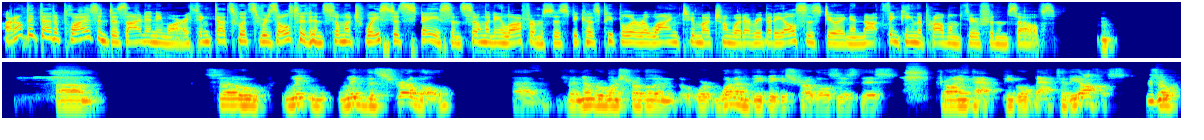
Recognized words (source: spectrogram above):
I don't think that applies in design anymore. I think that's what's resulted in so much wasted space in so many law firms is because people are relying too much on what everybody else is doing and not thinking the problem through for themselves. Um, so with with the struggle, uh, the number one struggle and or one of the biggest struggles is this drawing back people back to the office. Mm-hmm. So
